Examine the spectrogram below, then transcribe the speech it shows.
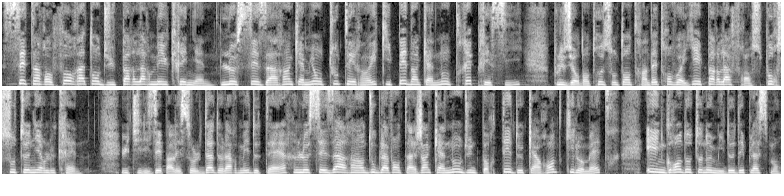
C'est un renfort attendu par l'armée ukrainienne. Le César, un camion tout-terrain équipé d'un canon très précis. Plusieurs d'entre eux sont en train d'être envoyés par la France pour soutenir l'Ukraine. Utilisé par les soldats de l'armée de terre, le César a un double avantage, un canon d'une portée de 40 km et une grande autonomie de déplacement.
